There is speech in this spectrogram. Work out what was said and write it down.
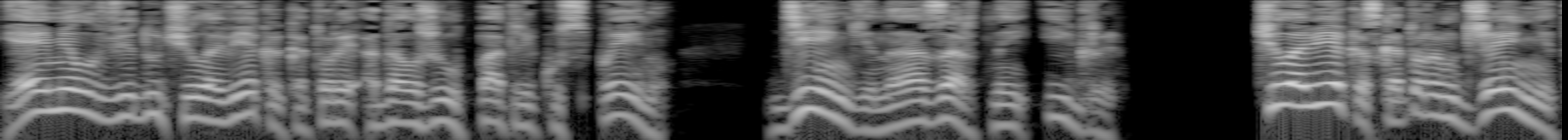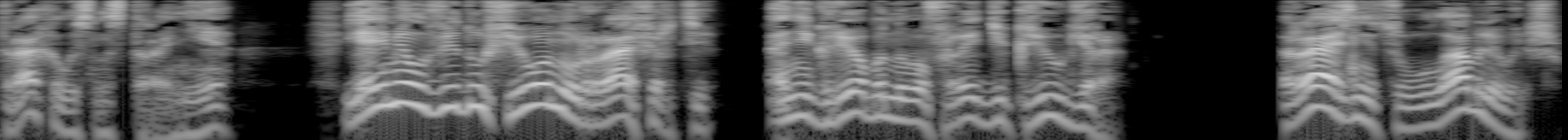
я имел в виду человека, который одолжил Патрику Спейну деньги на азартные игры. Человека, с которым Дженни трахалась на стороне. Я имел в виду Фиону Раферти, а не гребаного Фредди Крюгера. Разницу улавливаешь?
